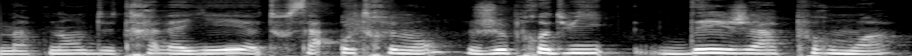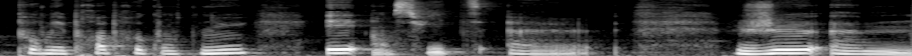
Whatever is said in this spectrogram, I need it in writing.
maintenant de travailler tout ça autrement. Je produis déjà pour moi, pour mes propres contenus, et ensuite je euh,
